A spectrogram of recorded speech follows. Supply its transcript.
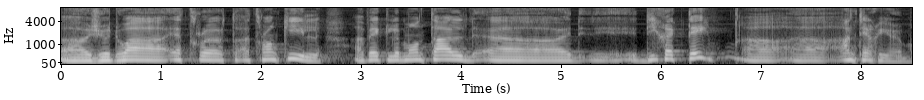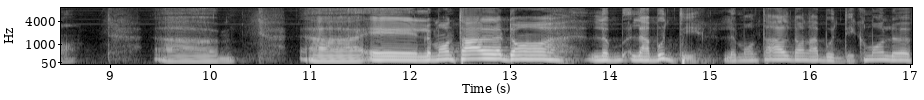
Euh, je dois être tranquille avec le mental euh, directé euh, intérieurement. Et le mental dans la bouddhi, le mental dans la bouddhi, comment le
